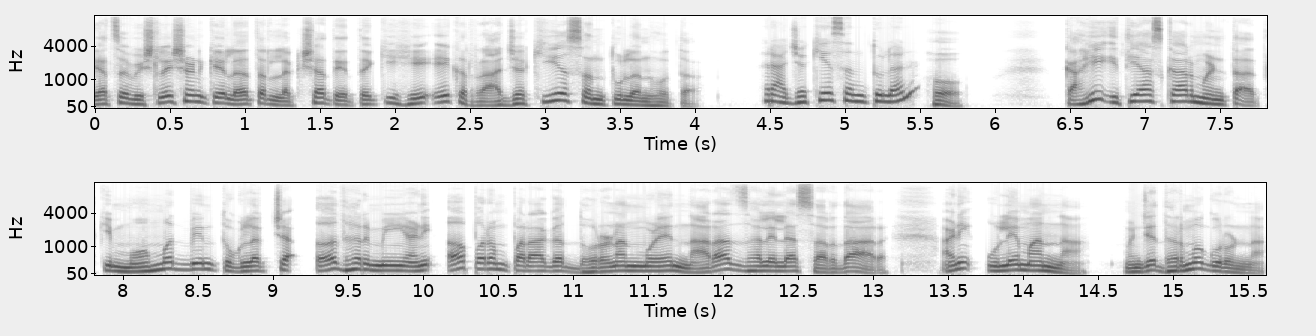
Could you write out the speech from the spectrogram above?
याचं विश्लेषण केलं तर लक्षात येतं की हे एक राजकीय संतुलन होतं. राजकीय संतुलन? हो. काही इतिहासकार म्हणतात की मोहम्मद बिन तुगलकच्या अधर्मी आणि अपरंपरागत धोरणांमुळे नाराज झालेल्या सरदार आणि उलेमांना म्हणजे धर्मगुरूंना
